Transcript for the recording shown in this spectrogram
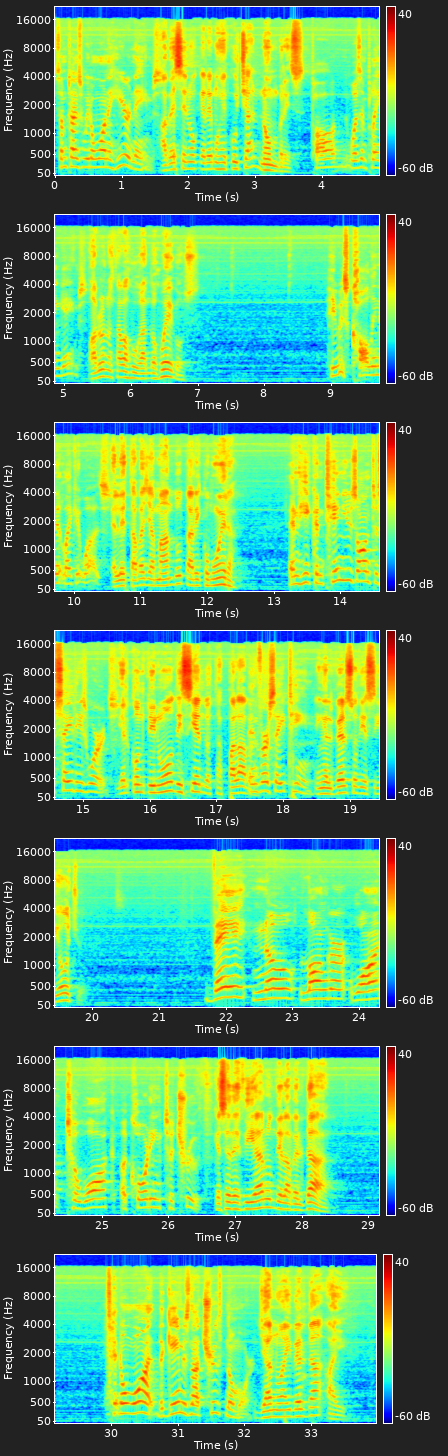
sometimes we don't want to hear names. A veces no queremos escuchar nombres. Paul wasn't playing games. Pablo no estaba jugando juegos. He was calling it like it was. Él estaba llamando tal y como era. And he continues on to say these words Y él continuó diciendo estas palabras in verse 18. en el verso 18. They no longer want to walk according to truth. Que se desviaron de la verdad. They don't want, the game is not truth no more. Ya no hay verdad ahí.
